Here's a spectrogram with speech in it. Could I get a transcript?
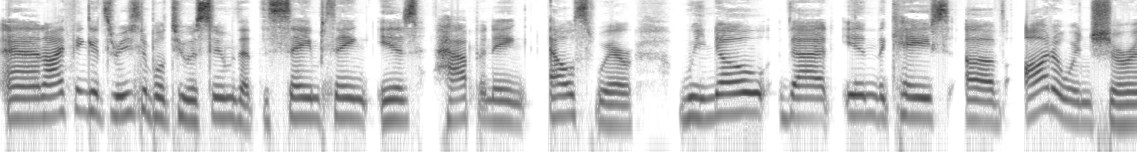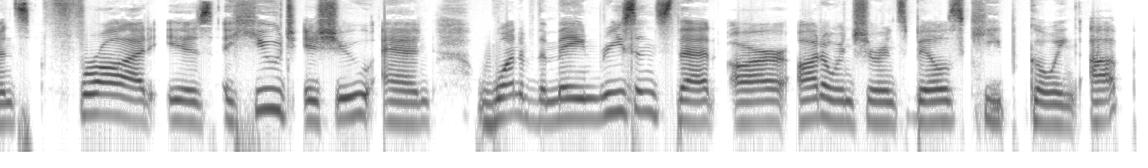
And I think it's reasonable to assume that the same thing is happening elsewhere. We know that in the case of auto insurance, fraud is a huge issue and one of the main reasons that our auto insurance bills keep going up.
